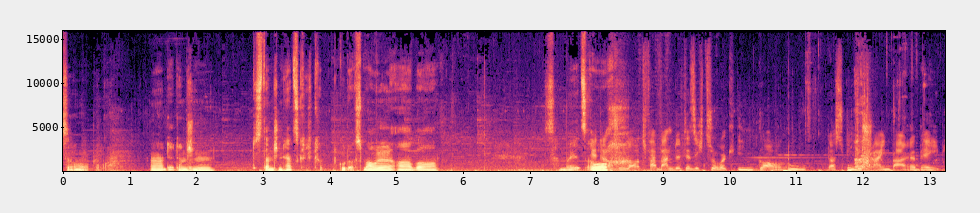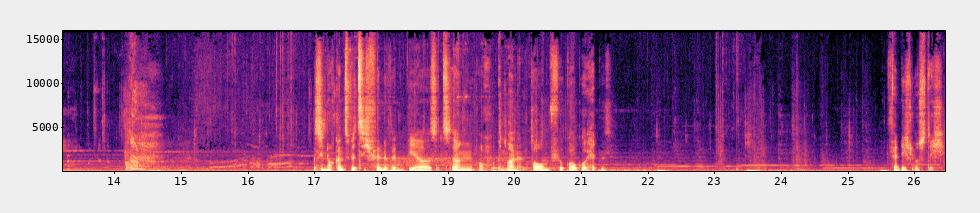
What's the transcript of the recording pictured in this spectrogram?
So. Ah, der Dungeon. Das Dungeon-Herz kriegt grad gut aufs Maul, aber. Das haben wir jetzt Der auch. Dungeon Lord verwandelte sich zurück in Gorgu, das unscheinbare Baby. Was ich noch ganz witzig fände, wenn wir sozusagen auch immer einen Raum für Gogo hätten. Fände ich lustig.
